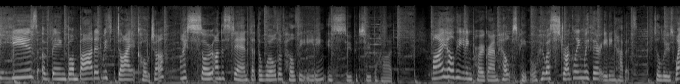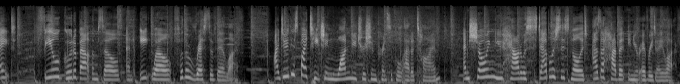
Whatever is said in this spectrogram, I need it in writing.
years of being bombarded with diet culture, I so understand that the world of healthy eating is super, super hard. My healthy eating program helps people who are struggling with their eating habits to lose weight, feel good about themselves, and eat well for the rest of their life. I do this by teaching one nutrition principle at a time and showing you how to establish this knowledge as a habit in your everyday life.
